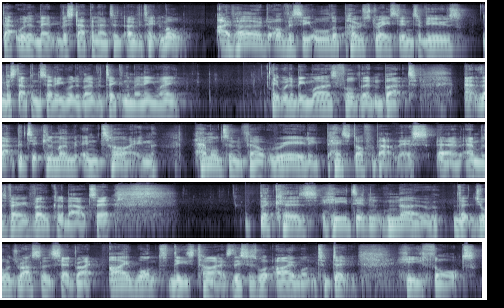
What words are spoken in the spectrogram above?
that would have meant Verstappen had to overtake them all. I've heard, obviously, all the post race interviews. Verstappen said he would have overtaken them anyway. It would have been worse for them. But at that particular moment in time, Hamilton felt really pissed off about this uh, and was very vocal about it because he didn't know that George Russell had said, Right, I want these tyres. This is what I want to do. He thought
